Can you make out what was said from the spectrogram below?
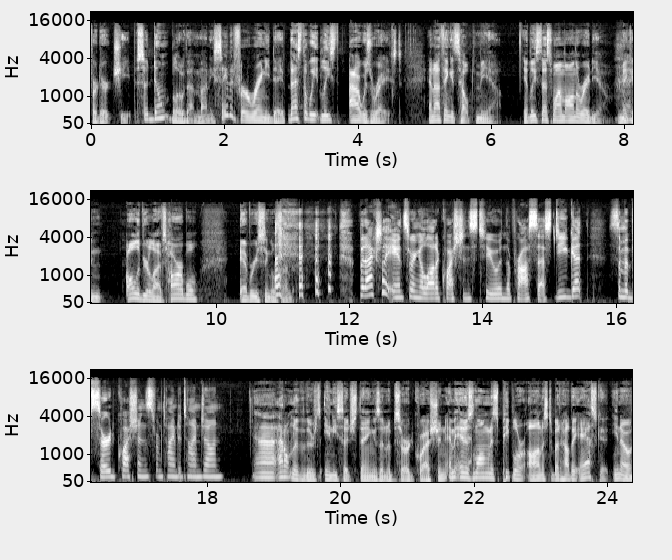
for dirt cheap. So don't blow that money. Save it for a rainy day. That's the way at least I was raised. And I think it's helped me out. At least that's why I'm on the radio, making all of your lives horrible every single Sunday. But actually answering a lot of questions too in the process. Do you get some absurd questions from time to time, John? Uh, I don't know that there's any such thing as an absurd question. I mean, and as long as people are honest about how they ask it, you know,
